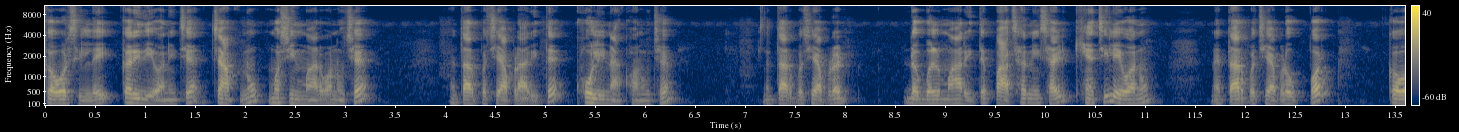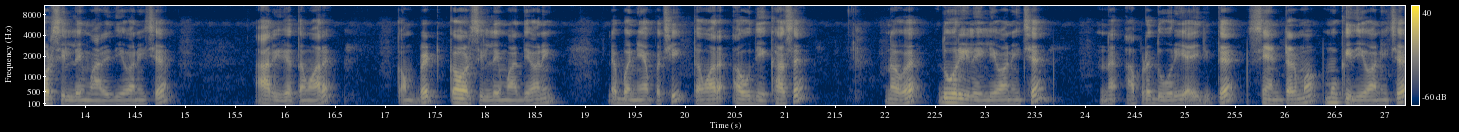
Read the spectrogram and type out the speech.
કવર સિલાઈ કરી દેવાની છે. ચાંપનું મશીન મારવાનું છે. ત્યાર પછી આપણે આ રીતે ખોલી નાખવાનું છે. ત્યાર પછી આપણે ડબલમાં આ રીતે પાછળની સાઈડ ખેંચી લેવાનું. ને ત્યાર પછી આપણે ઉપર કવર સિલાઈ મારી દેવાની છે. આ રીતે તમારે કમ્પ્લીટ કવર સિલાઈ મારી દેવાની. એટલે બન્યા પછી તમારે આવું દેખાશે. ને હવે દોરી લઈ લેવાની છે. ને આપણે દોરી આવી રીતે સેન્ટરમાં મૂકી દેવાની છે.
